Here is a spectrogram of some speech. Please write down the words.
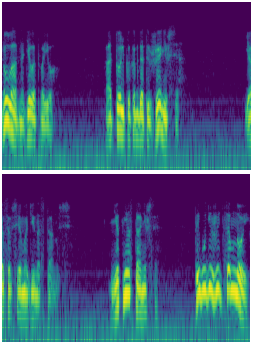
Ну ладно, дело твое. А только когда ты женишься, я совсем один останусь. Нет, не останешься. Ты будешь жить со мной.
